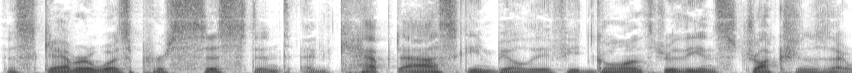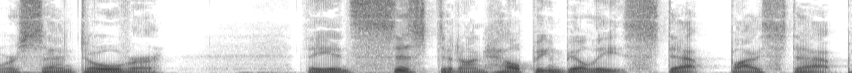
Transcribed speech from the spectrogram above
The scammer was persistent and kept asking Billy if he'd gone through the instructions that were sent over. They insisted on helping Billy step by step.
